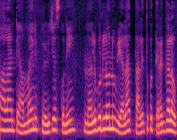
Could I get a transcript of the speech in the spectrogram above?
అలాంటి అమ్మాయిని పెళ్ళి చేసుకుని నలుగురిలో నువ్వు ఎలా తలెత్తుకు తిరగగలవు?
